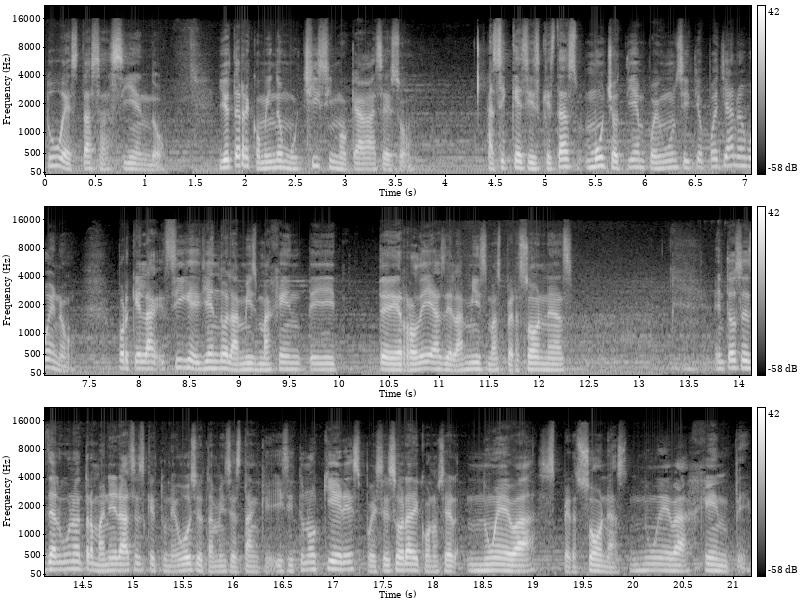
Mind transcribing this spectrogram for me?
tú estás haciendo. Yo te recomiendo muchísimo que hagas eso. Así que si es que estás mucho tiempo en un sitio, pues ya no es bueno, porque la, sigue yendo la misma gente, te rodeas de las mismas personas, entonces de alguna otra manera haces que tu negocio también se estanque. Y si tú no quieres, pues es hora de conocer nuevas personas, nueva gente.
